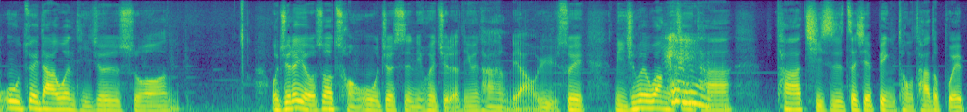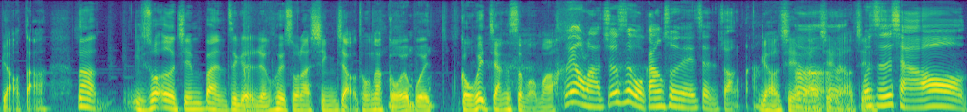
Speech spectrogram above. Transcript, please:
物最大的问题就是说，我觉得有时候宠物就是你会觉得，因为它很疗愈，所以你就会忘记它，它其实这些病痛他都不会表达。那你说二尖瓣这个人会说他心绞痛，那狗又不会，狗会讲什么吗？没有啦，就是我刚刚说的那些症状啦。了解，了解，了解。我只是想要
